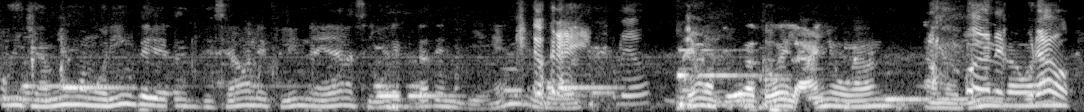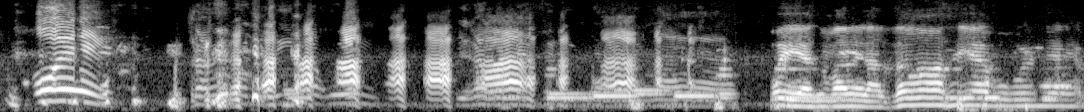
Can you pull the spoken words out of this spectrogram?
Oye, llamemos a Moringa y deseámosle feliz Navidad a la señora que está atendiendo. ¿Qué hora es, Julio? Tenemos que todo el año, weón. A Moringa, weón. ¡Oye! Oye, ya son más de las dos, ya, pues, weón, ya.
